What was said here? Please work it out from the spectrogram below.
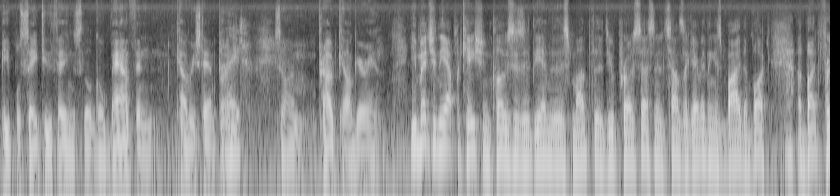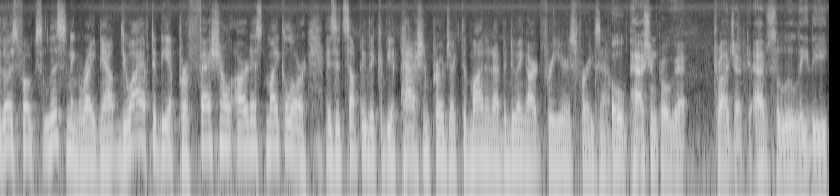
people say two things: they'll go Banff and Calgary Stampede. Right. So I'm a proud Calgarian. You mentioned the application closes at the end of this month, the due process, and it sounds like everything is by the book. Uh, but for those folks listening right now, do I have to be a professional artist, Michael, or is it something that could be a passion project of mine and I've been doing art for years, for example? Oh, passion program project, absolutely. The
